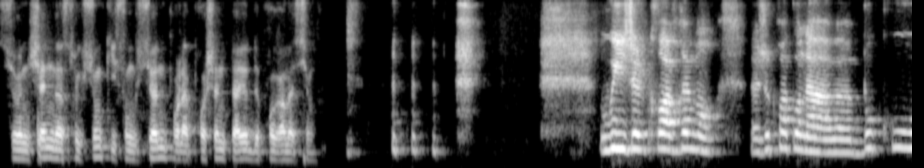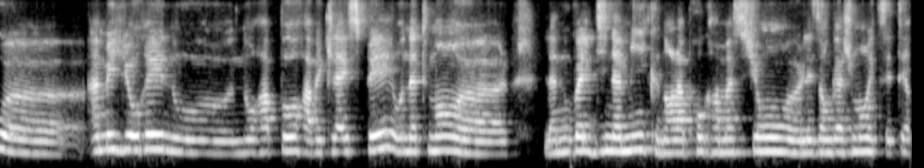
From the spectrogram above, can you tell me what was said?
sur une chaîne d'instruction qui fonctionne pour la prochaine période de programmation? Oui, je le crois vraiment. Je crois qu'on a beaucoup améliorer nos, rapports avec l'ASP. Honnêtement, euh, la nouvelle dynamique dans la programmation, euh, les engagements, etc.,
